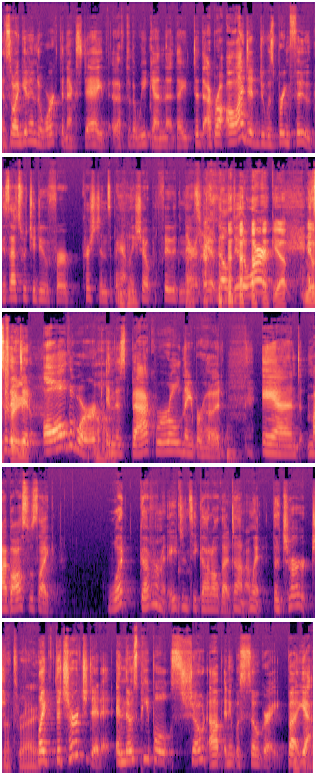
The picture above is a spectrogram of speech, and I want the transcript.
And so I get into work the next day after the weekend that they did. I brought all I did do was bring food because that's what you do for Christians. Apparently, mm-hmm. show up with food and they're, they, they'll do the work. Yep, And meal so train. they did all the work in uh-huh. this back rural neighborhood. And my boss was like, what government agency got all that done? I went, the church. That's right. Like the church did it. And those people showed up and it was so great. But mm-hmm. yeah,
